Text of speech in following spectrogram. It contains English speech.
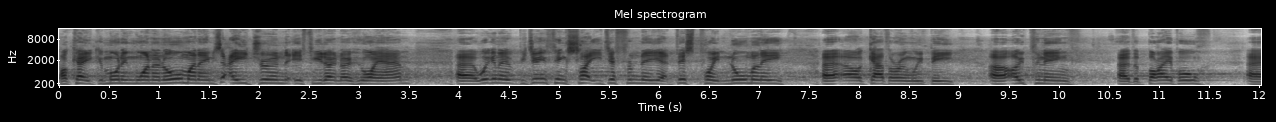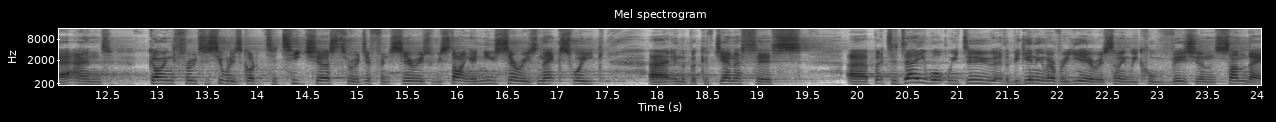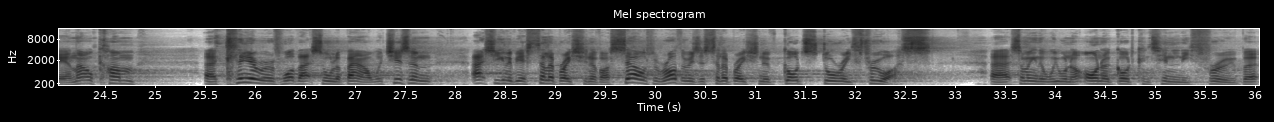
Okay, good morning, one and all. My name's Adrian, if you don't know who I am. Uh, we're going to be doing things slightly differently. At this point, normally, uh, our gathering, we'd be uh, opening uh, the Bible uh, and going through to see what it's got to teach us through a different series. We'll be starting a new series next week uh, in the book of Genesis. but today, what we do at the beginning of every year is something we call Vision Sunday, and that'll come clearer of what that's all about, which isn't actually going to be a celebration of ourselves, but rather is a celebration of God's story through us. Uh, something that we want to honor God continually through. But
